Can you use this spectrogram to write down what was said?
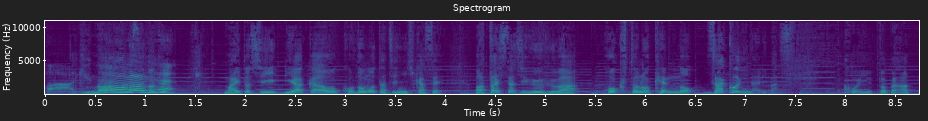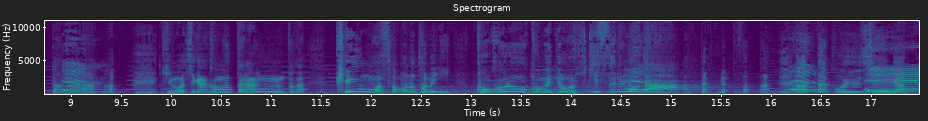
あー結構まあまあの距離。毎年リアカーを子供たちに引かせ私たち夫婦は北斗の剣の雑魚になりますこういうとこあったな。気持ちがこもったらんとか剣王様のために心を込めてお引きするのだ。みたいなさ。あったこういうシーンが、え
